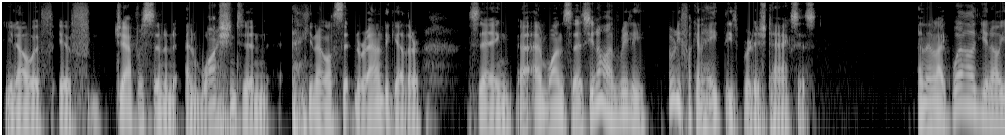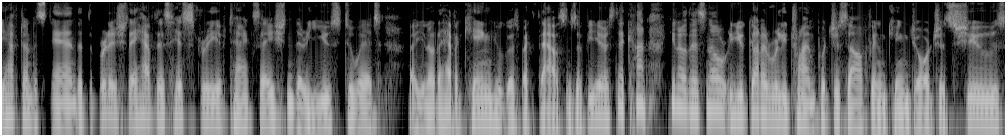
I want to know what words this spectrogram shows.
you know if if Jefferson and, and Washington you know are sitting around together saying uh, and one says you know I really I really fucking hate these British taxes. And they're like, well, you know, you have to understand that the British, they have this history of taxation. They're used to it. Uh, you know, they have a king who goes back thousands of years. They can't, you know, there's no, you've got to really try and put yourself in King George's shoes,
